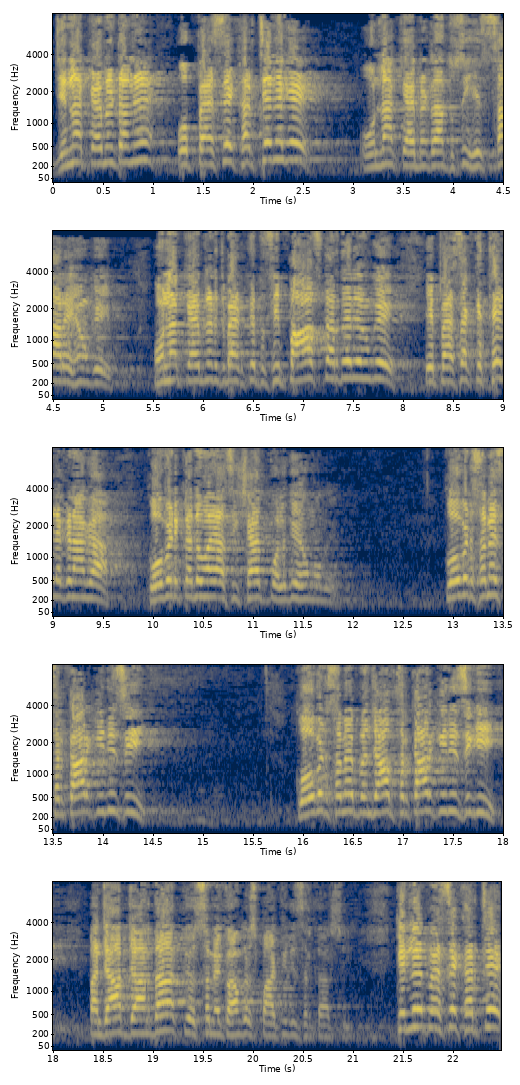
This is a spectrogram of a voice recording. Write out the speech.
ਜਿਨ੍ਹਾਂ ਕੈਬਨਿਟਾਂ ਨੇ ਉਹ ਪੈਸੇ ਖਰਚੇ ਨੇਗੇ ਉਹਨਾਂ ਕੈਬਨਿਟਾਂ ਦਾ ਤੁਸੀਂ ਹਿੱਸਾ ਰਹੇ ਹੋਗੇ ਉਹਨਾਂ ਕੈਬਨਿਟ 'ਚ ਬੈਠ ਕੇ ਤੁਸੀਂ ਪਾਸ ਕਰਦੇ ਰਹੋਗੇ। ਇਹ ਪੈਸਾ ਕਿੱਥੇ ਲੱਗਣਾਗਾ? ਕੋਵਿਡ ਕਦੋਂ ਆਇਆ ਸੀ? ਸ਼ਾਇਦ ਭੁੱਲ ਗਏ ਹੋਵੋਗੇ। ਕੋਵਿਡ ਸਮੇਂ ਸਰਕਾਰ ਕਿਹਦੀ ਸੀ? ਕੋਵਿਡ ਸਮੇਂ ਪੰਜਾਬ ਸਰਕਾਰ ਕਿਹਦੀ ਸੀਗੀ? ਪੰਜਾਬ ਜਾਣਦਾ ਕਿ ਉਸ ਸਮੇਂ ਕਾਂਗਰਸ ਪਾਰਟੀ ਦੀ ਸਰਕਾਰ ਸੀ। ਕਿੰਨੇ ਪੈਸੇ ਖਰਚੇ?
